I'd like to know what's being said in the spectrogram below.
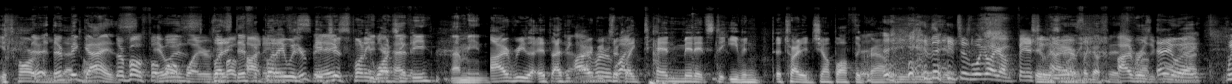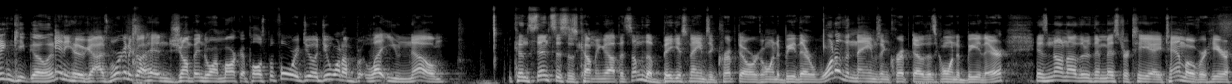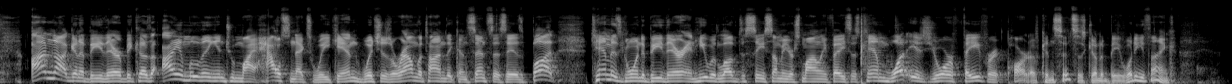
It's hard. They're, they're big tall. guys. They're both It football was- players. But They're both different- but it was it's just funny watching- heavy. I mean, Ivory, I think Ivory Ivory took like- like, 10 minutes to even uh, try to jump off the ground. He was- and then he just looked like a fish It in was the It's like a fish. Ivory's a cool anyway, guy. we can keep going. Anywho, guys, we're going to go ahead and jump into our market pulse. Before we do, I do want to let you know. Consensus is coming up, and some of the biggest names in crypto are going to be there. One of the names in crypto that's going to be there is none other than Mr. TA Tim over here. I'm not going to be there because I am moving into my house next weekend, which is around the time that Consensus is. But Tim is going to be there, and he would love to see some of your smiling faces. Tim, what is your favorite part of Consensus going to be? What do you think?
